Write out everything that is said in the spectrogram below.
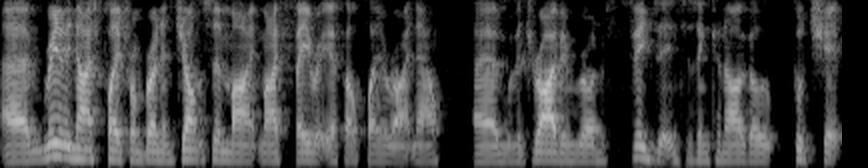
Um, really nice play from Brennan Johnson, my, my favourite EFL player right now, um, with a driving run, feeds it into Zinckernagel, good chip.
